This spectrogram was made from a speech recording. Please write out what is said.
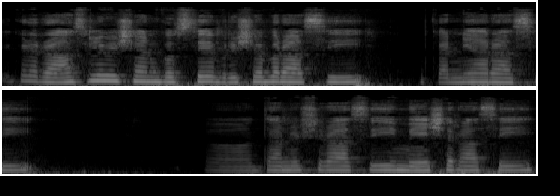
ఇక్కడ రాశుల విషయానికి వస్తే వృషభ రాశి కన్యా రాశి ధనుష్ రాశి మేషరాశి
